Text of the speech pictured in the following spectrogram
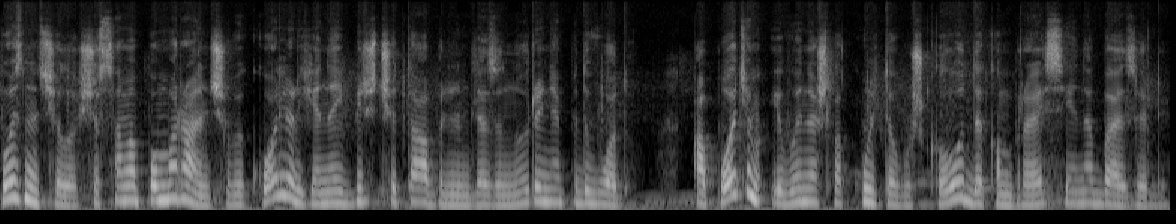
Визначило, що саме помаранчевий колір є найбільш читабельним для занурення під воду, а потім і винайшла культову шкалу декомпресії на безелі.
